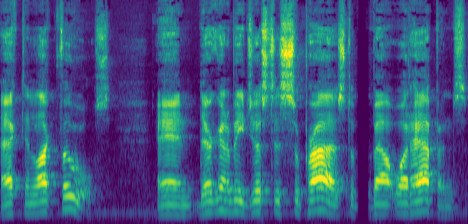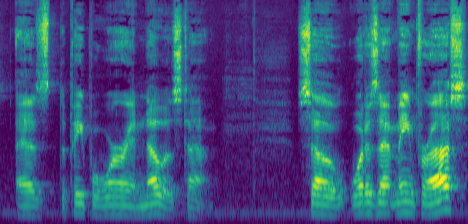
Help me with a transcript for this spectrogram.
acting like fools. And they're going to be just as surprised about what happens as the people were in Noah's time. So, what does that mean for us?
